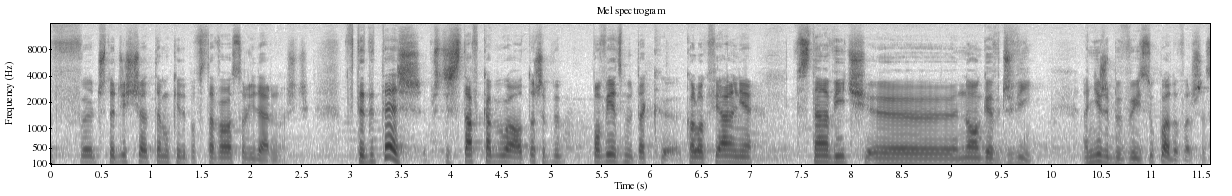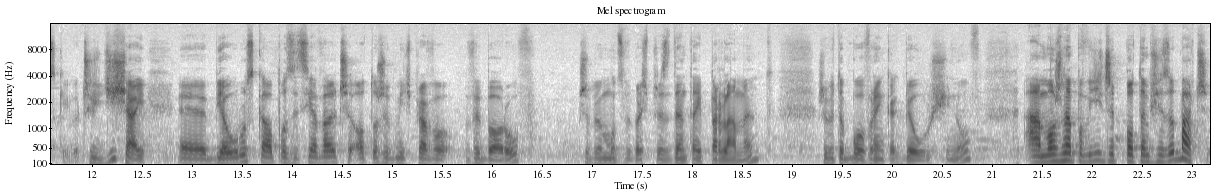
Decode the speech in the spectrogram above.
w 40 lat temu, kiedy powstawała Solidarność. Wtedy też przecież stawka była o to, żeby powiedzmy tak kolokwialnie wstawić e, nogę w drzwi, a nie żeby wyjść z Układu Warszawskiego. Czyli dzisiaj e, białoruska opozycja walczy o to, żeby mieć prawo wyborów, żeby móc wybrać prezydenta i parlament, żeby to było w rękach Białorusinów, a można powiedzieć, że potem się zobaczy,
